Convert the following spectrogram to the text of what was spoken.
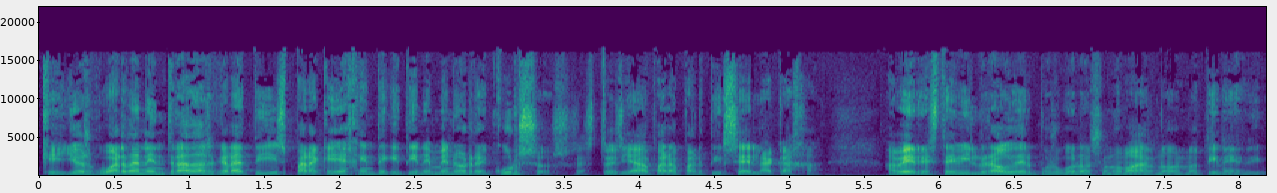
que ellos guardan entradas gratis para aquella gente que tiene menos recursos. Esto es ya para partirse la caja. A ver, este Bill Browder, pues bueno, es uno más, ¿no? No tiene.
